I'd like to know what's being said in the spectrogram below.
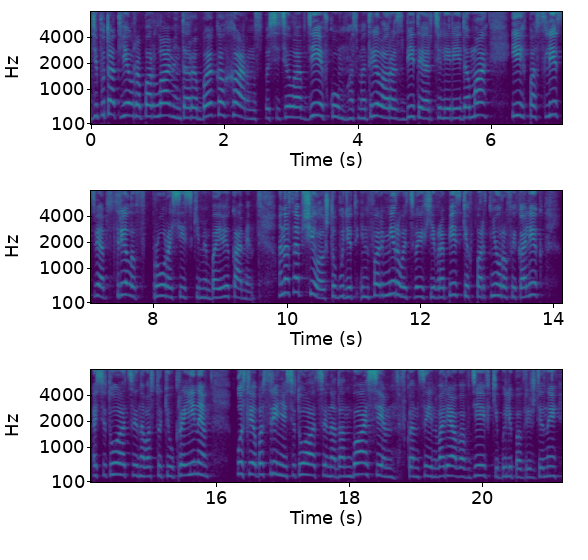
Депутат Европарламента Ребекка Хармс посетила Авдеевку, осмотрела разбитые артиллерией дома и последствия обстрелов пророссийскими боевиками. Она сообщила, что будет информировать своих европейских партнеров и коллег о ситуации на востоке Украины. После обострения ситуации на Донбассе в конце января в Авдеевке были повреждены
